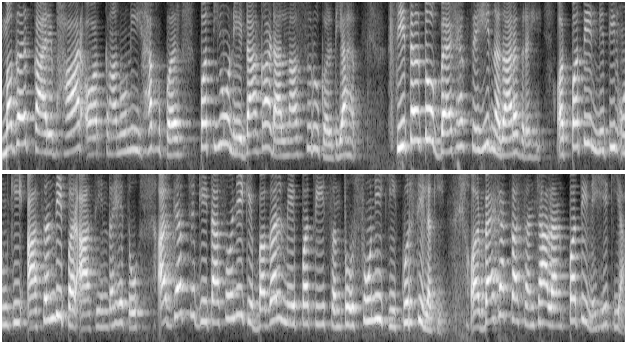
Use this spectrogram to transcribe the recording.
मगर कार्यभार और कानूनी हक पर पतियों ने डाका डालना शुरू कर दिया है। शीतल तो बैठक से ही नदारद रही और पति नितिन उनकी आसंदी पर आसीन रहे तो अध्यक्ष गीता सोनी के बगल में पति संतोष सोनी की कुर्सी लगी और बैठक का संचालन पति ने ही किया।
